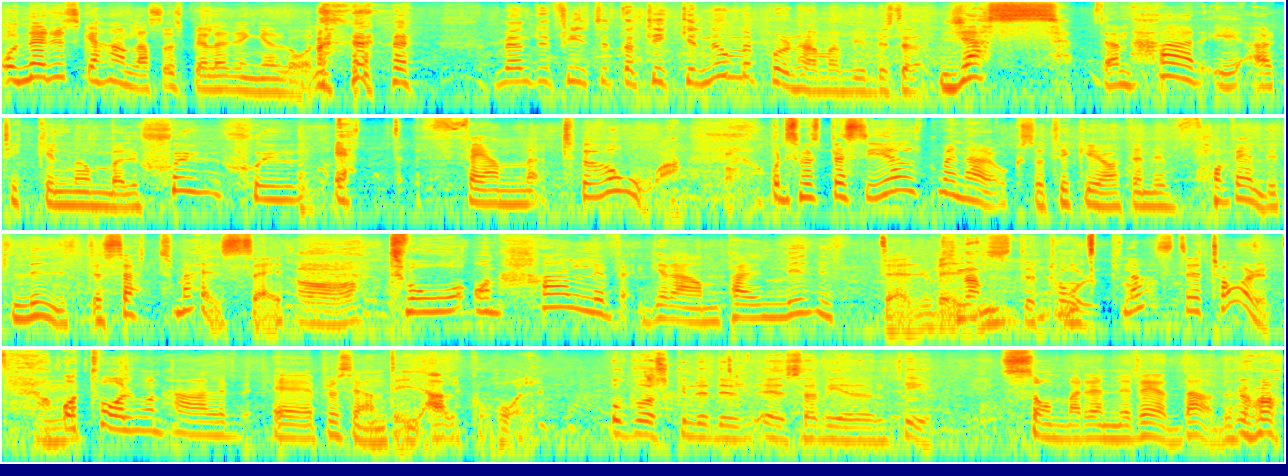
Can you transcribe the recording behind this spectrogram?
Och när du ska handla så spelar det ingen roll. men du, finns det ett artikelnummer på den här man vill beställa? Yes! Den här är artikelnummer 771 5,2. Och det som är speciellt med den här också tycker jag att den har väldigt lite sötma i sig. Ja. 2,5 gram per liter vin. Knastertorr. Knastertorr. Mm. Och 12,5 eh, procent i alkohol. Och vad skulle du eh, servera den till? Sommaren är räddad. Ja.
